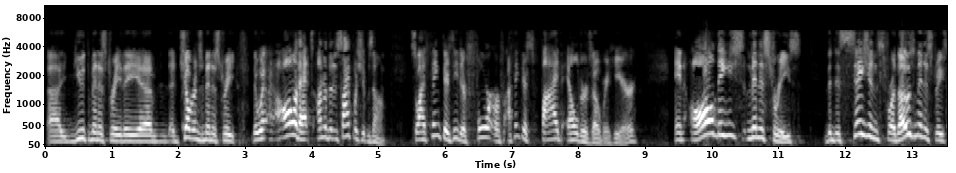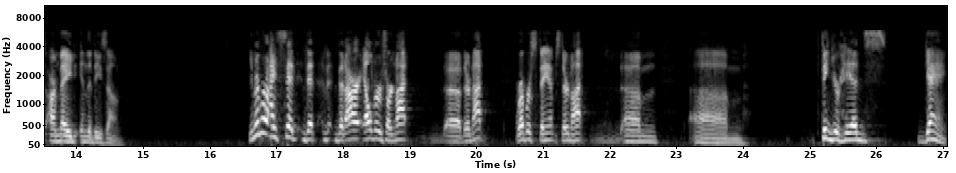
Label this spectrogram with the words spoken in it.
the uh, youth ministry, the, uh, the children's ministry, the, all of that's under the discipleship zone. So I think there's either four or I think there's five elders over here. In all these ministries, the decisions for those ministries are made in the D zone. You remember I said that that our elders are not uh, they're not rubber stamps, they're not um, um, figureheads. Gang,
